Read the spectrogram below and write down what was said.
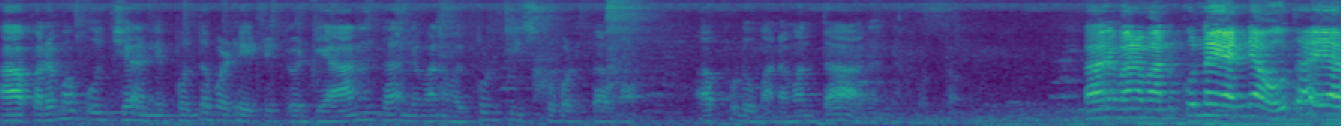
ఆ పరమ పూజ్యాన్ని పొందబడేటటువంటి ఆనందాన్ని మనం ఎప్పుడు తీసుకోబడతామో అప్పుడు మనమంతా ఆనందపడతాం కానీ మనం అనుకున్నవి అన్నీ అవుతాయా?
